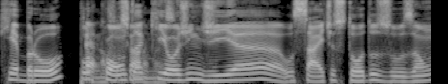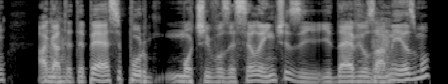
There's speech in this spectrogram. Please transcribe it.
quebrou por é, conta que hoje em dia os sites todos usam HTTPS uhum. por motivos excelentes e, e deve usar uhum. mesmo,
